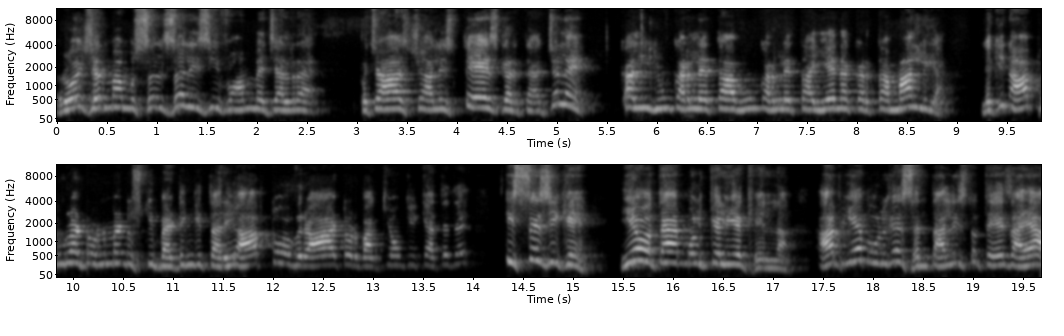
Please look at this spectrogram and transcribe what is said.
रोहित शर्मा मुसलसल इसी फॉर्म में चल रहा है। पचास चालीस तेज करता है। चले कल यूँ कर लेता, वो कर लेता, ये ना करता, मान लिया। लेकिन आप पूरा टूर्नामेंट उसकी बैटिंग की तारीफ़, आप तो विराट और बाकियों की कहते थे, इससे सीखें। ये होता है मुल्क के लिए खेलना। आप ये भूल गए, सैतालीस तो तेज आया,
